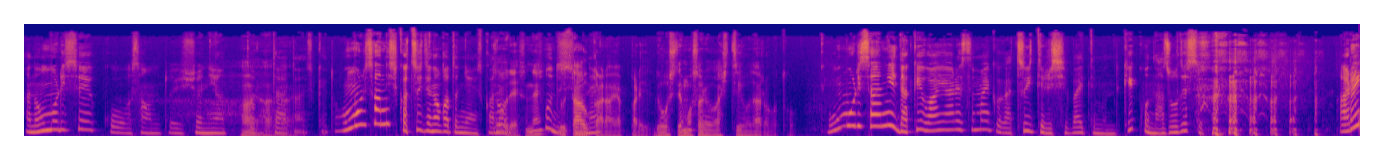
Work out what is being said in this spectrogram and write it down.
あの大森聖子さんと一緒にやったはいはいはい。歌だったんですけど、大森さんにしかついてなかったんじゃないですかね。そうですね。ね。歌うからやっぱりどうしてもそれは必要だろうと。大森さんにだけワイヤレスマイクがついてる芝居ってもん結構謎ですよね。あれ以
